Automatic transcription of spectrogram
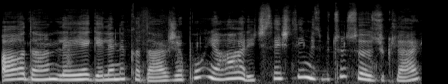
A'dan L'ye gelene kadar Japonya hariç seçtiğimiz bütün sözcükler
